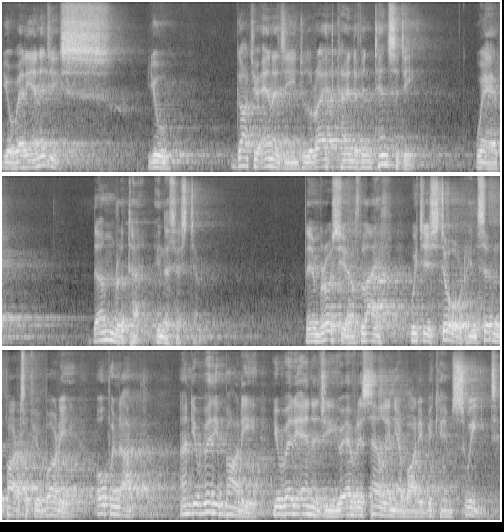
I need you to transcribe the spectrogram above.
your very energies. You got your energy into the right kind of intensity where the amrita in the system the ambrosia of life which is stored in certain parts of your body opened up and your very body, your very energy, your every cell in your body became sweet.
